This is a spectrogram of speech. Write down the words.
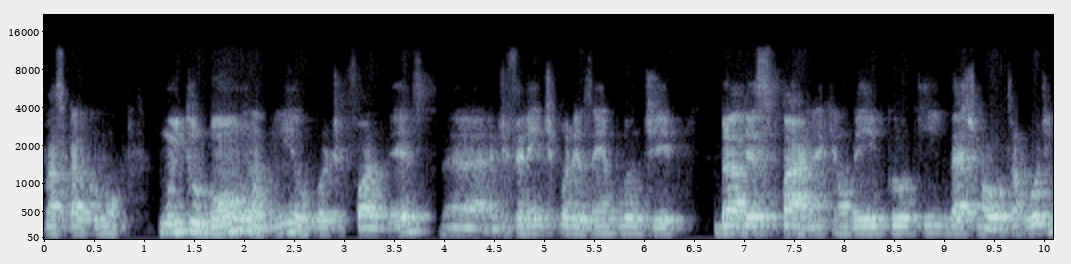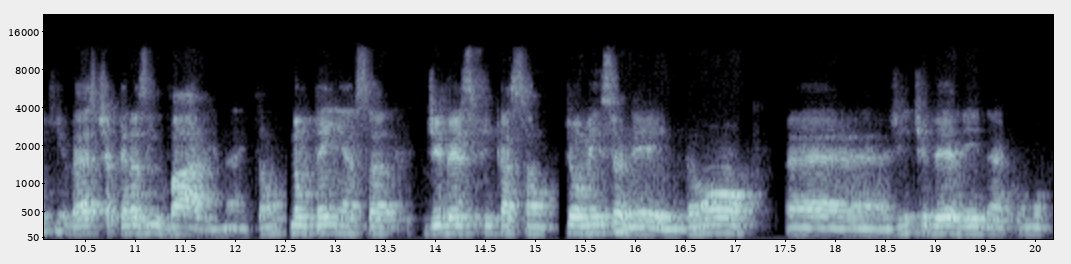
classificado como muito bom ali o portfólio deles, né, diferente, por exemplo, de Bradespar, né, que é um veículo que investe uma outra holding que investe apenas em Vale, né? Então não tem essa diversificação que eu mencionei. Então é, a gente vê ali, né, como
